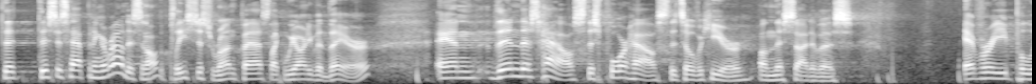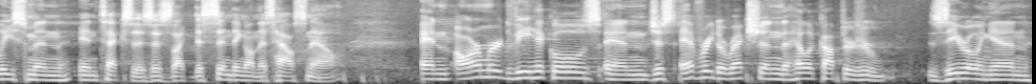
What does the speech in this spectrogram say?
that this is happening around us. And all the police just run past like we aren't even there. And then this house, this poor house that's over here on this side of us, every policeman in Texas is like descending on this house now. And armored vehicles and just every direction, the helicopters are zeroing in.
